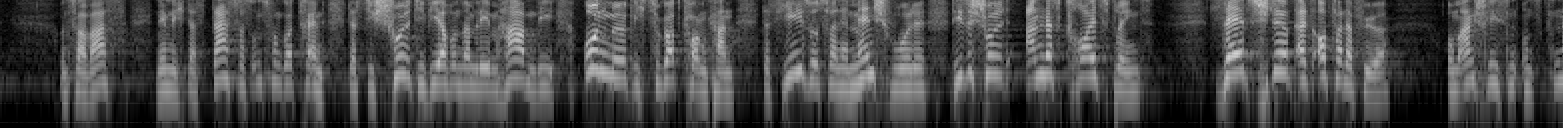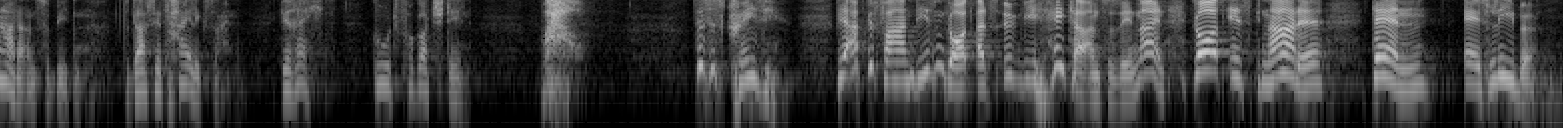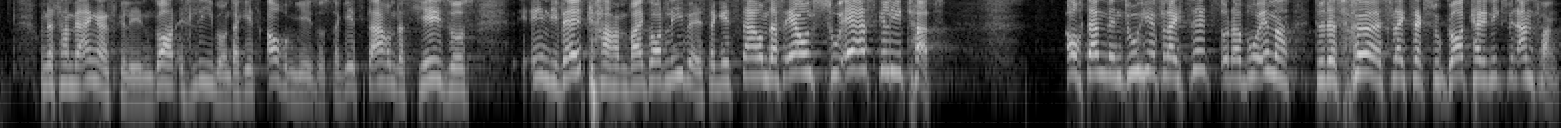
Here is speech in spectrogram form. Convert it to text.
Und zwar was? Nämlich, dass das, was uns von Gott trennt, dass die Schuld, die wir auf unserem Leben haben, die unmöglich zu Gott kommen kann, dass Jesus, weil er Mensch wurde, diese Schuld an das Kreuz bringt, selbst stirbt als Opfer dafür, um anschließend uns Gnade anzubieten. Du darfst jetzt heilig sein, gerecht, gut vor Gott stehen. Wow, das ist crazy wie abgefahren, diesen Gott als irgendwie Hater anzusehen. Nein, Gott ist Gnade, denn er ist Liebe. Und das haben wir eingangs gelesen. Gott ist Liebe. Und da geht es auch um Jesus. Da geht es darum, dass Jesus in die Welt kam, weil Gott Liebe ist. Da geht es darum, dass er uns zuerst geliebt hat. Auch dann, wenn du hier vielleicht sitzt oder wo immer du das hörst, vielleicht sagst du, Gott kann ich nichts mit anfangen.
